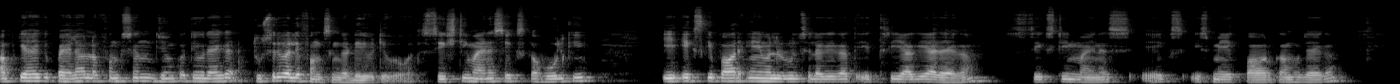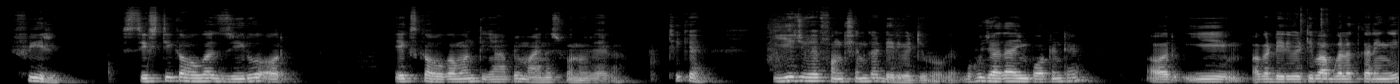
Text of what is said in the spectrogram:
अब क्या है कि पहला वाला फ़ंक्शन ज्यों का त्यों रहेगा, दूसरे वाले फ़ंक्शन का डेरिवेटिव होगा। तो सिक्सटी माइनस एक्स का होल क्यूब ये एक्स के पावर एन वाले रूल से लगेगा तो ये थ्री आगे आ जाएगा। सिक्सटीन माइनस एक्स इसमें एक पावर कम हो जाएगा। फिर सिक्सटी का होगा ज़ीरो और एक्स का होगा वन तो यहाँ पे माइनस वन हो जाएगा। ठीक है? ये जो है फ़ंक्शन का डेरिवेटिव हो गया। बहुत ज़्यादा इम्पोर्टेंट है और ये अगर डेरिवेटिव आप गलत करेंगे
